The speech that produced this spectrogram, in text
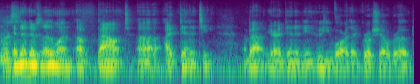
Nice. and then there's another one about uh, identity, about your identity and who you are that Groeschel wrote.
